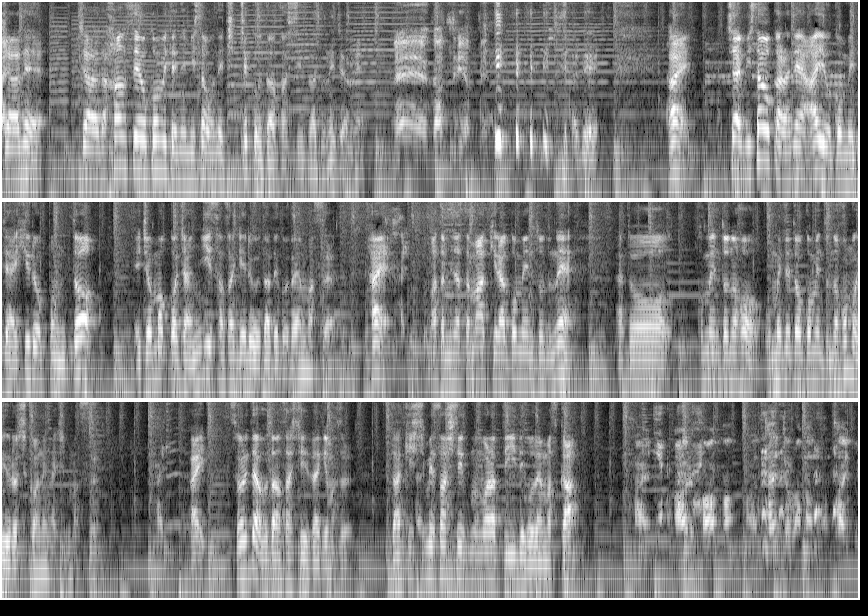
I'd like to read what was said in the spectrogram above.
じゃあね、じゃあ反省を込めてね、ミサをね、ちっちゃく歌わさせていただくね、じゃあね。ええ、がっつりやって。じゃあね、はい。じゃあ、ミサオからね、愛を込めて、ヒロポンと、えちょまっこちゃんに捧げる歌でございます。はい。また皆様、キラコメントとね、あと、コメントの方、おめでとうコメントの方もよろしくお願いします。はい。はい。それでは歌わさせていただきます。抱きしめさせてもらっていいでございますか？はい。あれ、あ、あ、タイトルは何だ？タイト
